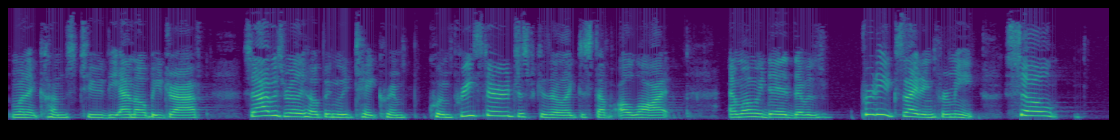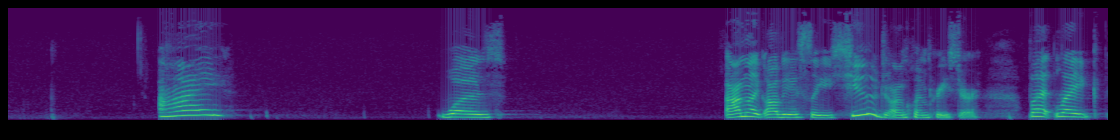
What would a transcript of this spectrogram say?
when it comes to the MLB draft. So I was really hoping we'd take Quinn, Quinn Priester just because I like the stuff a lot. And when we did, that was pretty exciting for me. So I was I'm like obviously huge on Quinn Priester, but like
